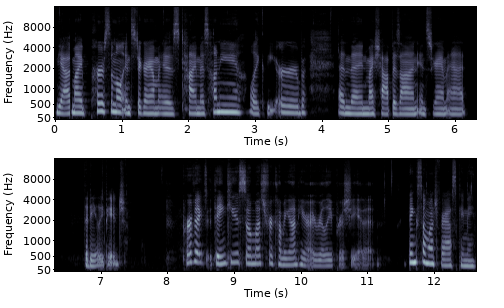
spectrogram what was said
Yeah, my personal Instagram is thyme is honey, like the herb. And then my shop is on Instagram at the daily page. Perfect. Thank you so much for coming on here. I really appreciate it. Thanks so much for asking me.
